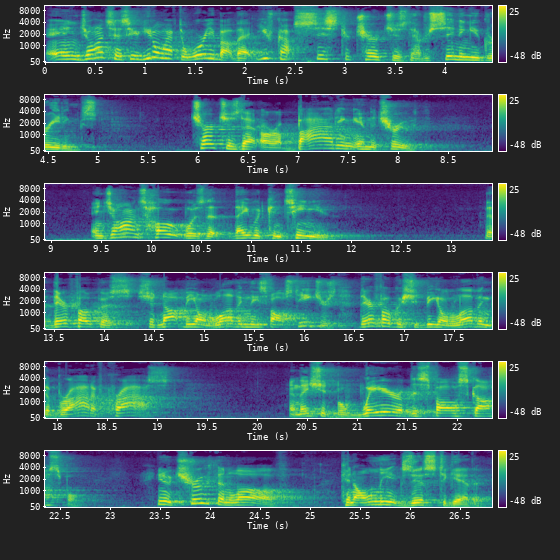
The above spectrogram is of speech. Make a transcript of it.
And John says here, you don't have to worry about that. You've got sister churches that are sending you greetings churches that are abiding in the truth. And John's hope was that they would continue. That their focus should not be on loving these false teachers, their focus should be on loving the bride of Christ. And they should beware of this false gospel. You know, truth and love can only exist together.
